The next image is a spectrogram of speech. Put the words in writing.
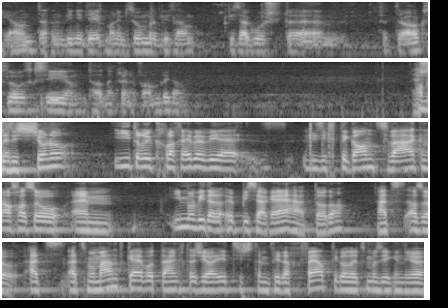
Ja, und dann bin ich dort mal im Sommer bis, bis August ähm, vertragslos und habe dann können auf Amri gehen. Aber es ist schon noch eindrücklich, eben wie, wie sich der ganze Weg nachher so ähm, immer wieder etwas ergeben hat, oder? Hat es also, hat's, hat's Moment gegeben, wo du denkst, ja, jetzt ist es dann vielleicht fertig oder jetzt muss ich irgendwie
